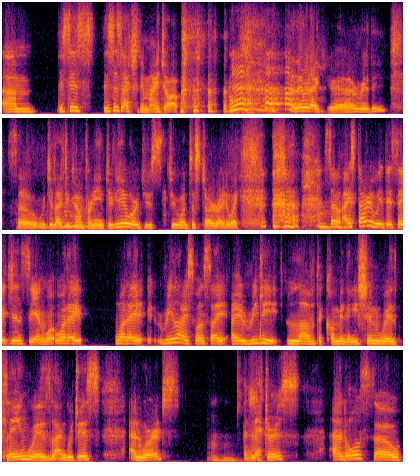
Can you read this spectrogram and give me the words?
um, this is this is actually my job and they were like yeah really so would you like to come for an interview or just do you want to start right away mm-hmm. so i started with this agency and what, what i what i realized was i i really love the combination with playing with languages and words mm-hmm. and letters and also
